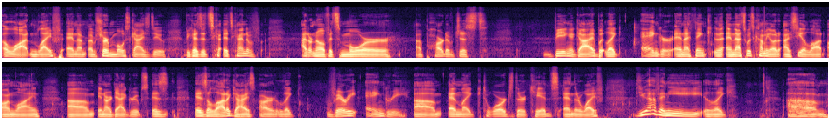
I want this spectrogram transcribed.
a lot in life, and I'm, I'm sure most guys do because it's it's kind of I don't know if it's more a part of just being a guy, but like anger, and I think and that's what's coming out. I see a lot online um, in our dad groups is is a lot of guys are like very angry um, and like towards their kids and their wife. Do you have any like um,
